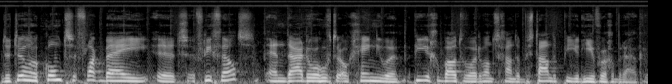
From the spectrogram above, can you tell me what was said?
De terminal komt vlakbij het vliegveld en daardoor hoeft er ook geen nieuwe pier gebouwd te worden, want ze gaan de bestaande pier hiervoor gebruiken.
